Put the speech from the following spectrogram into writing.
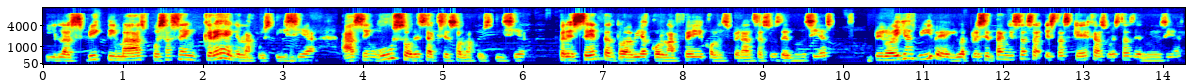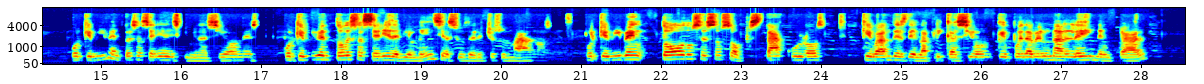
y las víctimas, pues hacen, creen en la justicia, hacen uso de ese acceso a la justicia, presentan todavía con la fe y con la esperanza sus denuncias, pero ellas viven y presentan esas, estas quejas o estas denuncias porque viven toda esa serie de discriminaciones, porque viven toda esa serie de violencias sus derechos humanos, porque viven todos esos obstáculos que van desde la aplicación, que puede haber una ley neutral,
